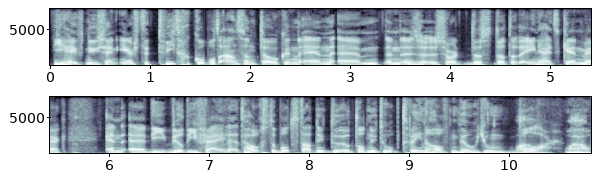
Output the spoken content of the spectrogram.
die heeft nu zijn eerste tweet gekoppeld aan zo'n token. En um, een, een, een soort dus dat, dat eenheidskenmerk. En uh, die wil die veilen. Het hoogste bod staat nu to, tot nu toe op 2,5 miljoen dollar. Wauw.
